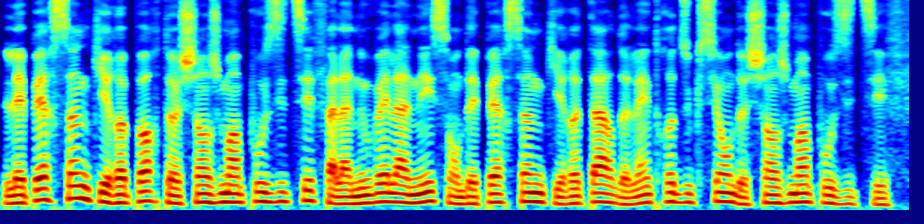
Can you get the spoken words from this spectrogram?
Les personnes qui reportent un changement positif à la nouvelle année sont des personnes qui retardent l'introduction de changements positifs.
